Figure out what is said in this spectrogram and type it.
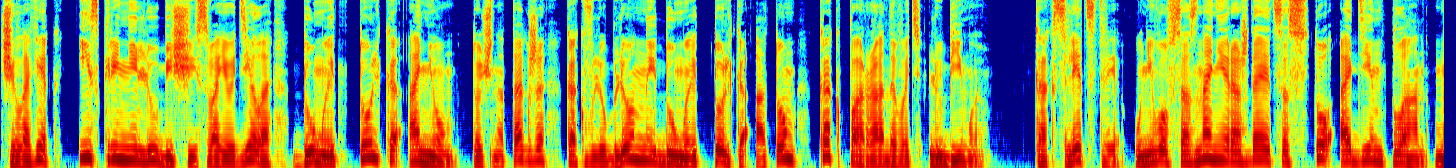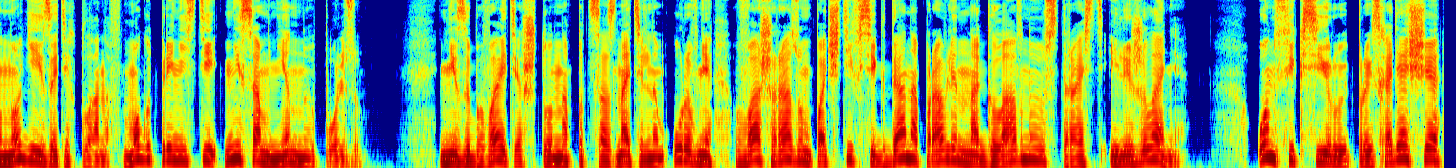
Человек, искренне любящий свое дело, думает только о нем, точно так же, как влюбленный думает только о том, как порадовать любимую. Как следствие, у него в сознании рождается 101 план, многие из этих планов могут принести несомненную пользу. Не забывайте, что на подсознательном уровне ваш разум почти всегда направлен на главную страсть или желание. Он фиксирует происходящее,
